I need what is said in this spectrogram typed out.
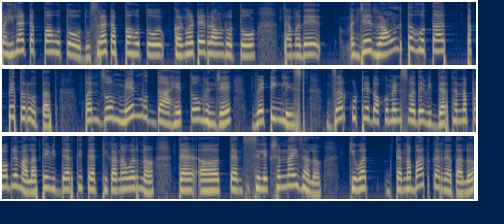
पहिला टप्पा होतो दुसरा टप्पा होतो कन्वर्टेड राऊंड होतो. त्यामध्ये म्हणजे राऊंड तर होतात टप्पे तर होतात. पण जो मेन मुद्दा आहे तो म्हणजे वेटिंग लिस्ट जर कुठे डॉक्युमेंट्समध्ये विद्यार्थ्यांना प्रॉब्लेम आला ते विद्यार्थी त्या ठिकाणावरनं त्या त्यांचं सिलेक्शन नाही झालं किंवा त्यांना बाद करण्यात आलं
